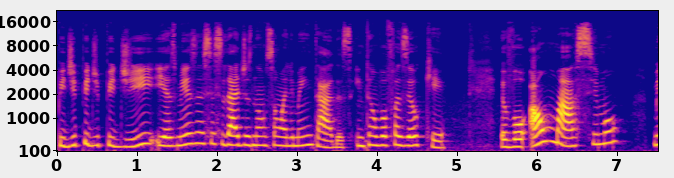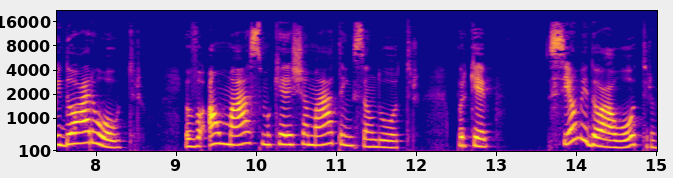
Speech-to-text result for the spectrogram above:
Pedir, pedir, pedir e as minhas necessidades não são alimentadas. Então eu vou fazer o quê? Eu vou ao máximo me doar o outro. Eu vou ao máximo querer chamar a atenção do outro. Porque se eu me doar ao outro,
